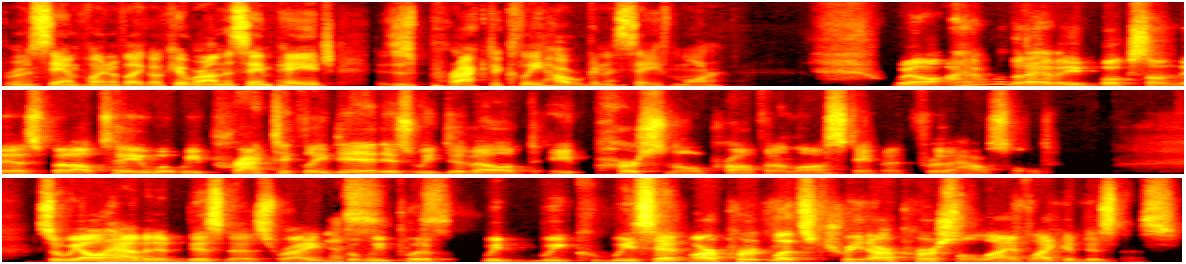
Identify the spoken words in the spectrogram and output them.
from a standpoint of like, okay, we're on the same page. This is practically how we're going to save more. Well, I don't know that I have any books on this, but I'll tell you what we practically did is we developed a personal profit and loss statement for the household. So we all have it in business, right? Yes. But we put a we we we said our per, let's treat our personal life like a business.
